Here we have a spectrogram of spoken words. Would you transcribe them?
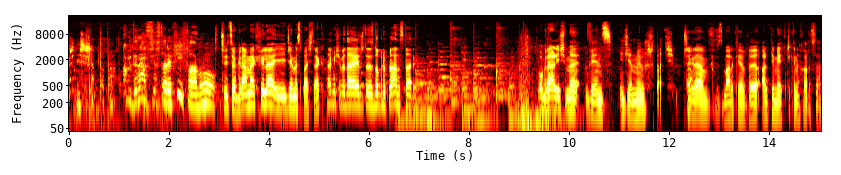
Przyniesiesz laptopa. Kurde, racja, stary FIFA, no. Czyli co, gramy chwilę i idziemy spać, tak? Tak mi się wydaje, że to jest dobry plan, stary. Pograliśmy, więc idziemy już spać. Przegrałem w- z Markiem w Ultimate Chicken Horse'a,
